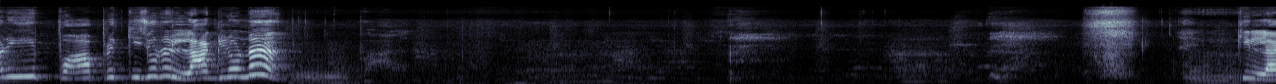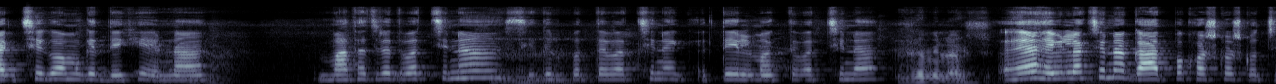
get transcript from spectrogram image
আরে বাপরে কি জোরে লাগল না? কি লাগছে গো আমাকে দেখে? না মাথা চিরাতে পারছি না সিঁদুর পরতে পারছি না তেল মাখতে পারছি না। হেভি লাগছে। হ্যাঁ হেভি লাগছে না গা হাত পা খসখস করছে।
